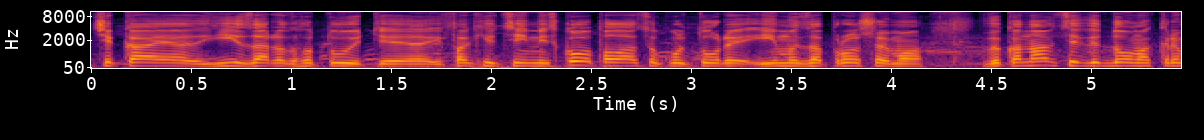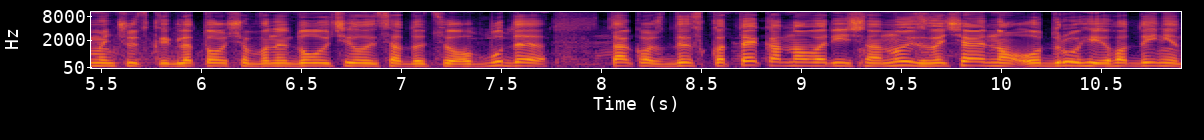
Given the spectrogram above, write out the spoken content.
чекає. Її зараз готують е, і фахівці міського палацу культури. І ми запрошуємо виконавців відомих кременчуцьких для того, щоб вони долучилися до цього. Буде також дискотека новорічна. Ну і звичайно, о другій годині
